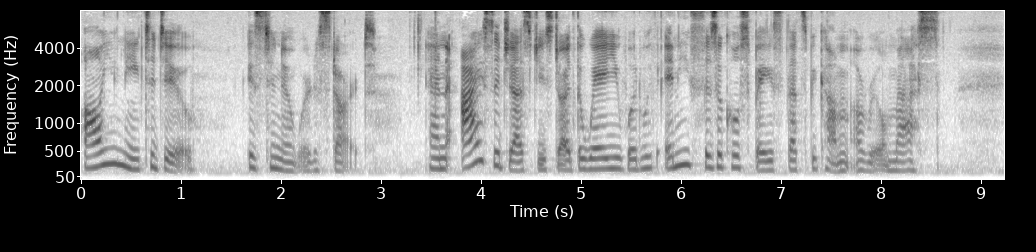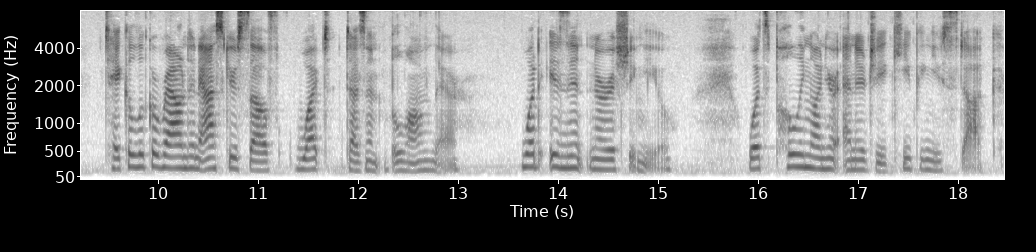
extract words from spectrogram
All you need to do is to know where to start. And I suggest you start the way you would with any physical space that's become a real mess. Take a look around and ask yourself what doesn't belong there? What isn't nourishing you? What's pulling on your energy, keeping you stuck?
